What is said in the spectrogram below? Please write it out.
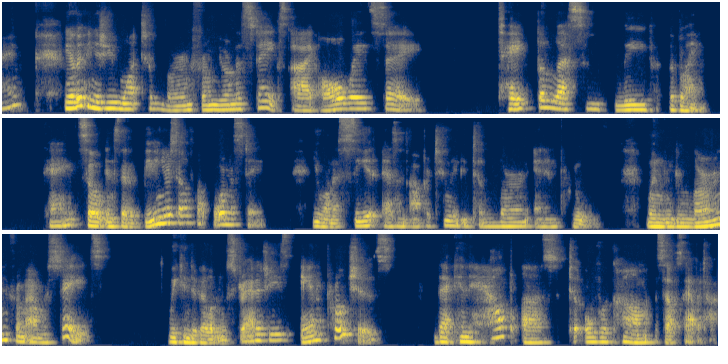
Okay. The other thing is you want to learn from your mistakes. I always say, take the lesson, leave the blame. Okay. So instead of beating yourself up for a mistake, you want to see it as an opportunity to learn and improve. When we learn from our mistakes, we can develop new strategies and approaches that can help us to overcome self sabotage.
